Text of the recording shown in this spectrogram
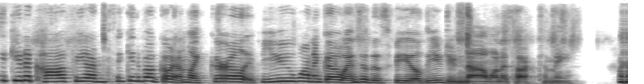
take you to coffee. I'm thinking about going. I'm like, girl, if you want to go into this field, you do not want to talk to me.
